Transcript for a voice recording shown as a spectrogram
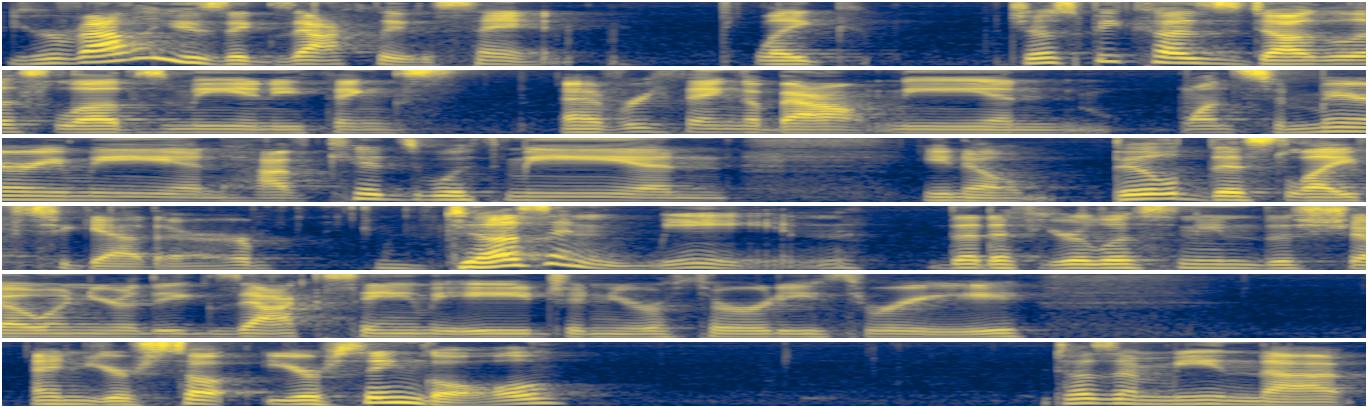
Your value is exactly the same. Like, just because Douglas loves me and he thinks everything about me and wants to marry me and have kids with me and you know build this life together doesn't mean that if you're listening to the show and you're the exact same age and you're 33 and you're so you're single doesn't mean that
